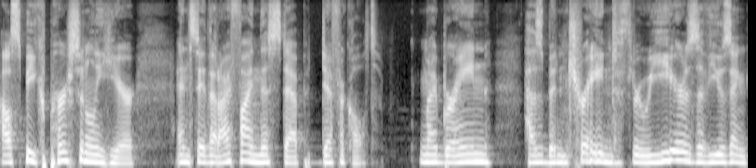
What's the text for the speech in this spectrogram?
I'll speak personally here and say that I find this step difficult. My brain has been trained through years of using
